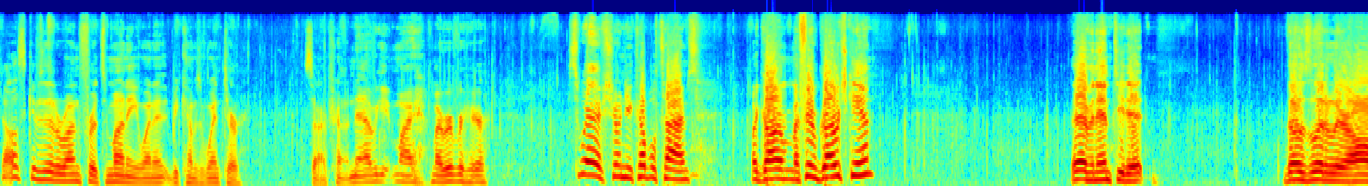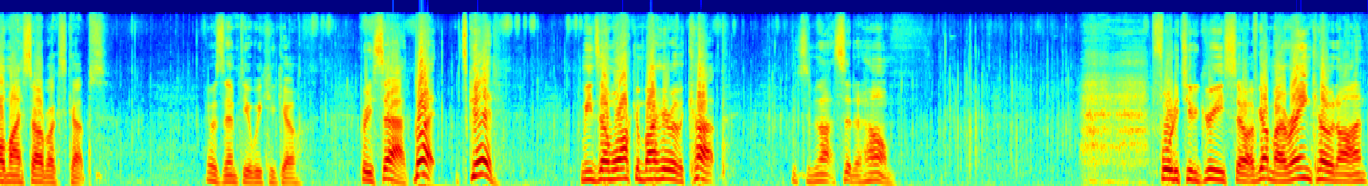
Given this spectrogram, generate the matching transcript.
Dallas gives it a run for its money when it becomes winter. Sorry, I'm trying to navigate my, my river here. This way I've shown you a couple times. My, gar- my favorite garbage can. They haven't emptied it. Those literally are all my Starbucks cups. It was empty a week ago. Pretty sad, but it's good. It means I'm walking by here with a cup, which is not sitting at home. 42 degrees, so I've got my raincoat on,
